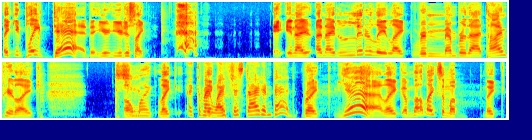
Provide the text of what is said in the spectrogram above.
like you'd play dead. You're you're just like. And I and I literally like remember that time period like oh my like like my wife just died in bed like yeah like i'm not like some like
